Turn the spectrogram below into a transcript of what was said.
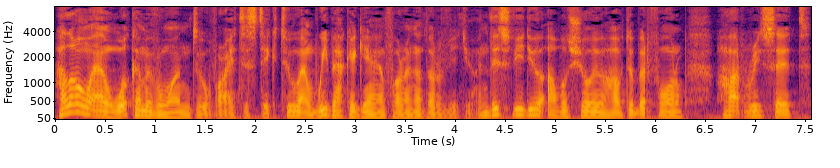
Hello and welcome everyone to Varieties Teck 2 and we back again for another video. In this video I will show you how to perform hard reset,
